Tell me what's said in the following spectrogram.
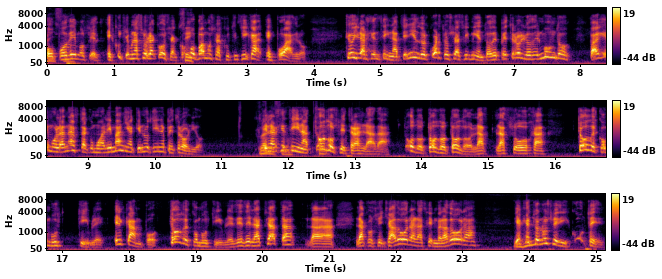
o podemos ser. Escuchen una sola cosa: ¿cómo vamos a justificar Expoagro? Que hoy la Argentina, teniendo el cuarto yacimiento de petróleo del mundo, paguemos la nafta como Alemania que no tiene petróleo. En la Argentina todo se traslada, todo, todo, todo, la, soja, todo es combustible, el campo, todo es combustible, desde la chata, la, cosechadora, la sembradora, y acá esto no se discute.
